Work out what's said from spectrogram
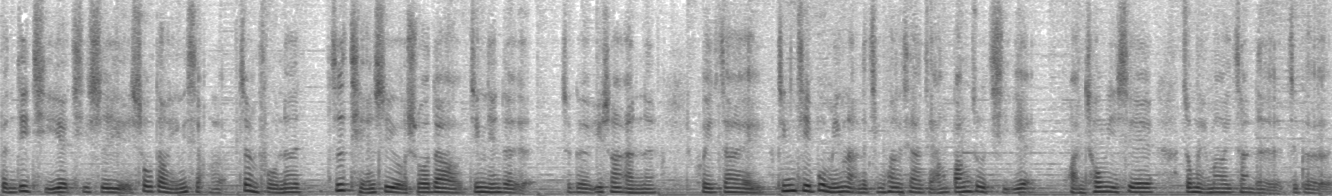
本地企业其实也受到影响了。政府呢，之前是有说到今年的这个预算案呢，会在经济不明朗的情况下，怎样帮助企业。缓冲一些中美贸易战的这个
